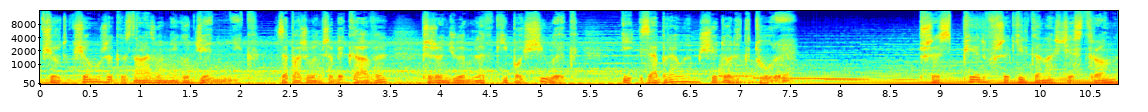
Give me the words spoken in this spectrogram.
wśród książek znalazłem jego dziennik. Zaparzyłem sobie kawę, przyrządziłem lekki posiłek i zabrałem się do lektury. Przez pierwsze kilkanaście stron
